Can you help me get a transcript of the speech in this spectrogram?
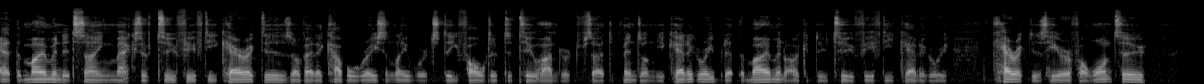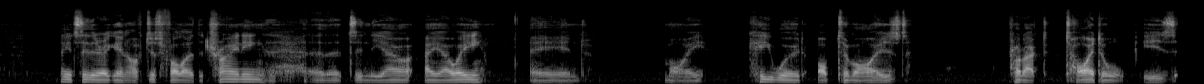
at the moment it's saying max of 250 characters. I've had a couple recently where it's defaulted to 200. So it depends on your category, but at the moment I could do 250 category characters here if I want to. You can see there again, I've just followed the training uh, that's in the AOE and my keyword optimized product title is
